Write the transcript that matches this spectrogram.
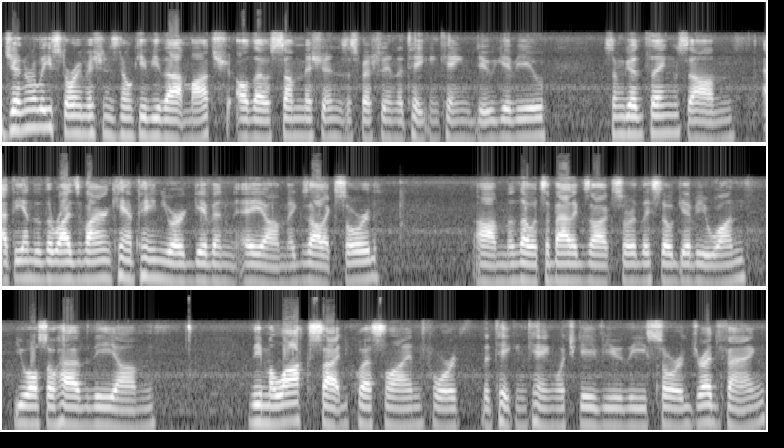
generally story missions don't give you that much although some missions especially in the taken king do give you some good things. Um at the end of the rise of iron campaign you are given a um, exotic sword. Um, though it's a bad exotic sword they still give you one. You also have the um, the Malok side quest line for the Taken King, which gave you the sword Dreadfang,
